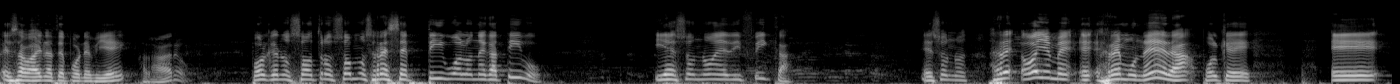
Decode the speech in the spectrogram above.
Esa vaina te pone bien. Claro. Porque nosotros somos receptivos a lo negativo. Y eso no edifica. Eso no. Re- óyeme, eh, remunera porque eh,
